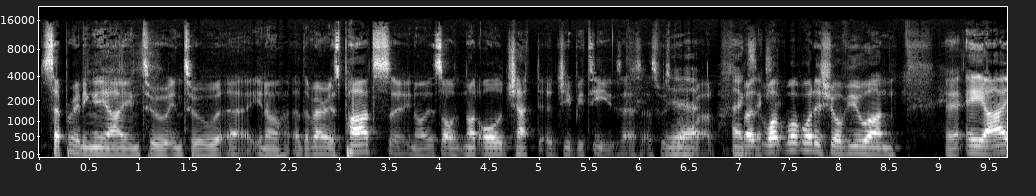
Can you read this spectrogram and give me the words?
separating AI into into uh, you know the various parts. Uh, you know, it's all not all Chat uh, GPTs as, as we spoke Yeah, about. Exactly. But what, what what is your view on uh, AI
